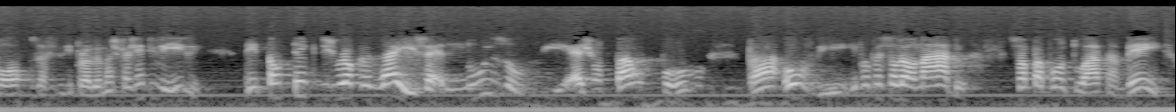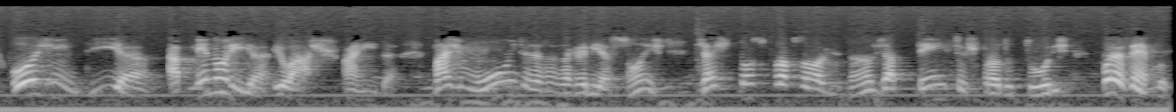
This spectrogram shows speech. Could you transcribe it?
focos assim, de problemas que a gente vive. Então tem que desburocratizar isso, é nos ouvir, é juntar um povo para ouvir. E professor Leonardo, só para pontuar também, hoje em dia, a minoria, eu acho ainda, mas muitas dessas agremiações já estão se profissionalizando, já têm seus produtores. Por exemplo,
